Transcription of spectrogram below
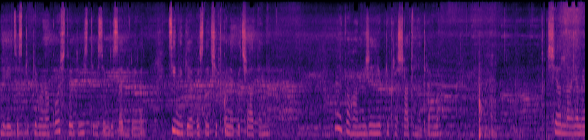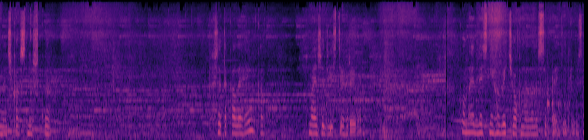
Дивіться, скільки вона коштує 280 гривень. Цінники якось не чітко не печатані. Ну, Непогано, вже її прикрашати не треба. Ще одна ялиночка в сніжку. ще така легенька, майже 200 гривень. Кумедний сніговичок на велосипеді, друзі.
